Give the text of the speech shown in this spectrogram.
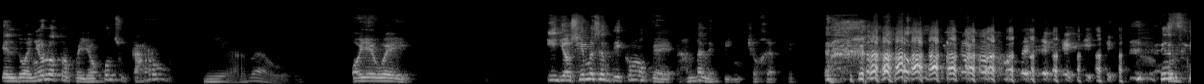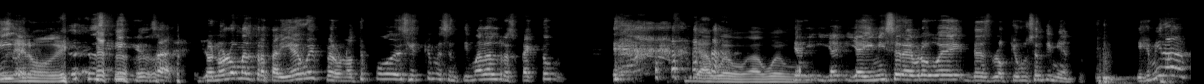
el dueño lo atropelló con su carro. Mierda, güey. Oye, güey. Y yo sí me sentí como que, ándale, pincho jefe. Sí, güey. Sí, o sea, yo no lo maltrataría, güey, pero no te puedo decir que me sentí mal al respecto. Ya, huevo, a huevo. Y, y, ahí mi cerebro, güey, desbloqueó un sentimiento. dije, mira,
